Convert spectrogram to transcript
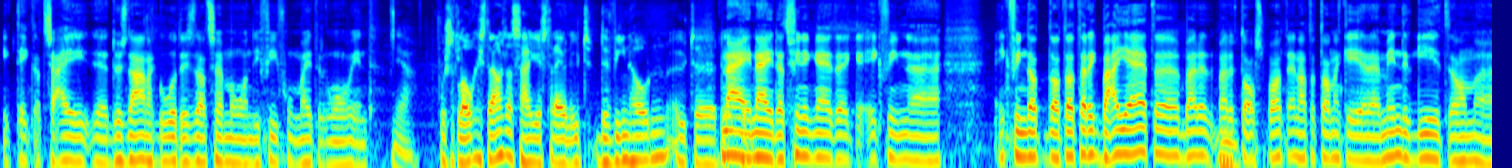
ik denk dat zij eh, dusdanig goed is dat ze gewoon die 400 meter gewoon wint. Ja. Hoe is het logisch trouwens dat zij hier streven uit de Wien houden? Uit, eh, de, Nee, nee, dat vind ik net. Ik, ik vind, eh, ik vind dat, dat dat er ik bij je hebt eh, bij de, bij de Hmm. topsport. En dat het dan een keer eh, minder gaat, dan, eh,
